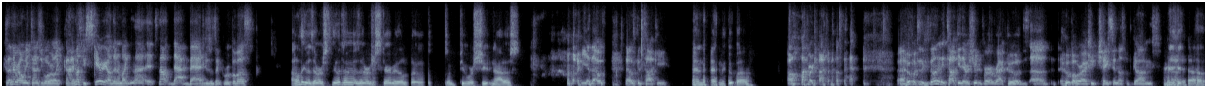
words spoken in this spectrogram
Because I remember how many times people were like, God, it must be scary out there. And I'm like, nah, it's not that bad because it's a group of us. I don't think it was ever the only time it was ever scared me a little bit was when people were shooting at us. yeah, that was that was Kentucky. And and Hoopa. Oh, I forgot about that. Uh, Hoopa, because if in Kentucky, they were shooting for raccoons. Uh, Hoopa were actually chasing us with guns. Uh,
